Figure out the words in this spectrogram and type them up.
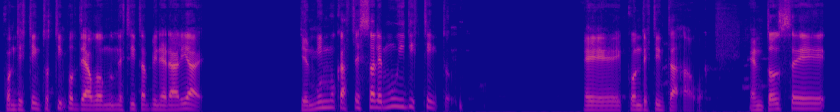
con distintos tipos de agua con distintas mineralidades. Y el mismo café sale muy distinto eh, con distintas aguas. Entonces,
